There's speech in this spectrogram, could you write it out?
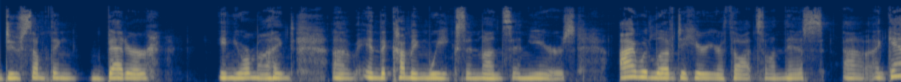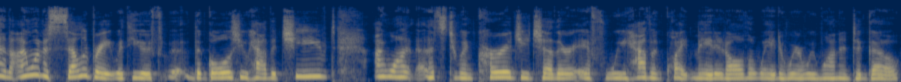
do something better in your mind um, in the coming weeks and months and years? I would love to hear your thoughts on this. Uh, again, I want to celebrate with you if uh, the goals you have achieved. I want us to encourage each other if we haven't quite made it all the way to where we wanted to go.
